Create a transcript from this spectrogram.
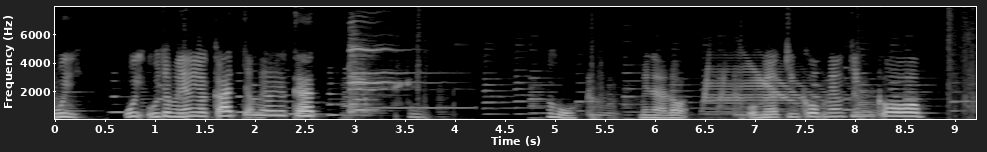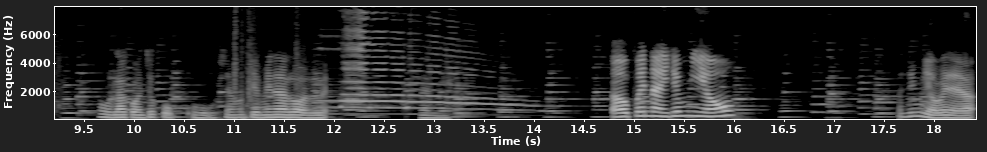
อุ้ยอุ้ยอุ้ยเจะแมวอย่ากัดจะแมวอย่ากัดโอ้โหไม่น่ารอดโอ้แมวกินกบแมวกินกบโอ้ลาก่อนจ้ากบโอ้โหฉันว่าแกไม่น่ารอดแล้วแหละนั่นไงเอาไปไหนเจ้าเหมียวเอาเจ้าเหมียวไปไหนละ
